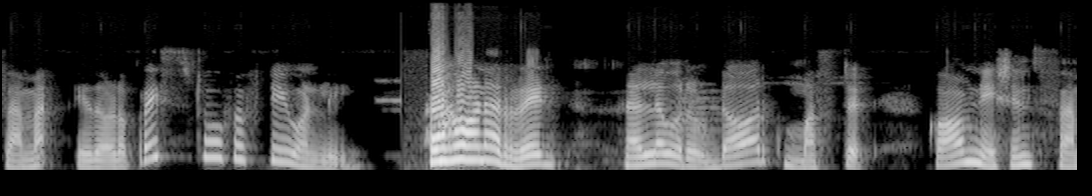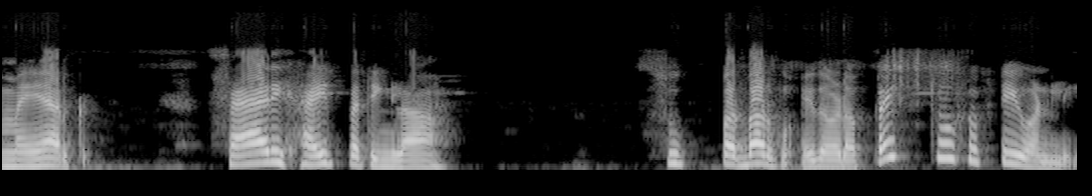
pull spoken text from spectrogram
செம. இதோட ப்ரைஸ் டூ ஃபிஃப்டி ஒன்லி அழகான ரெட் நல்ல ஒரு டார்க் மஸ்டர்ட் காம்பினேஷன் செம்மையாக இருக்குது சாரி ஹைட் பார்த்தீங்களா? சூப்பர்பாக இருக்கும். இதோட ப்ரைஸ் டூ ஃபிஃப்டி ஒன்லி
